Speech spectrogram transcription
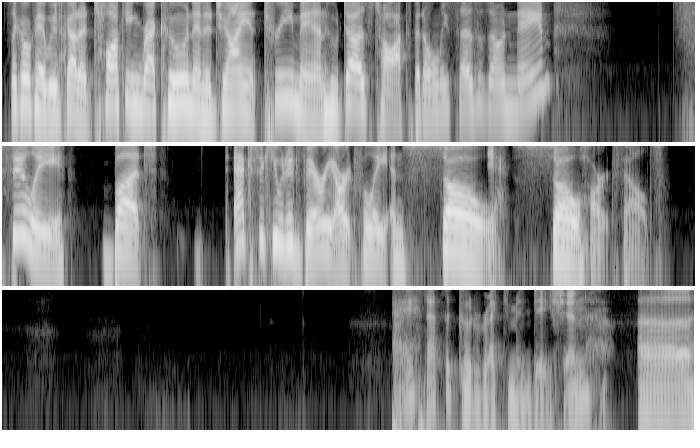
It's like, okay, we've Yeah. got a talking raccoon and a giant tree man who does talk but only says his own name. Silly, but executed very artfully and so, Yeah. so heartfelt. Okay, that's a good recommendation. Uh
